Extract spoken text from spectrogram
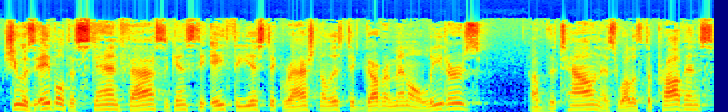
She was able to stand fast against the atheistic, rationalistic governmental leaders of the town as well as the province,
